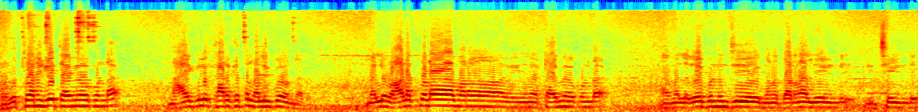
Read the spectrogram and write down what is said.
ప్రభుత్వానికి టైం ఇవ్వకుండా నాయకులు కార్యకర్తలు నలిగిపోయి ఉన్నారు. మళ్ళీ వాళ్ళకు కూడా మనం ఈయన టైం ఇవ్వకుండా మళ్ళీ రేపటి నుంచి మనం ధర్నాలు చేయండి ఇది చేయండి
